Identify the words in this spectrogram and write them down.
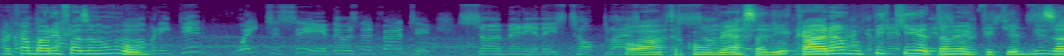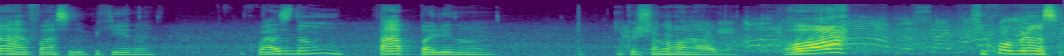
acabarem fazendo um gol. Ó, outra conversa ali. Caramba, o Piquet também. Piquet bizarra a face do Piquet, né? Quase dando um tapa ali no, no Cristiano Ronaldo. Ó! Oh, que cobrança.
